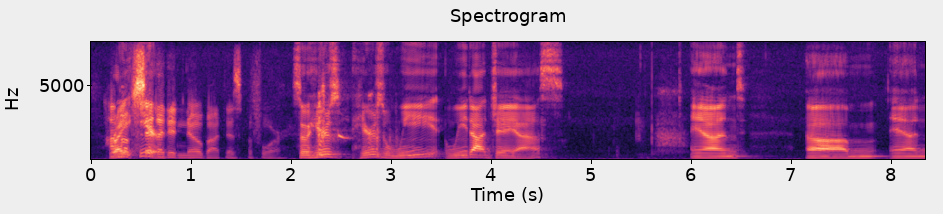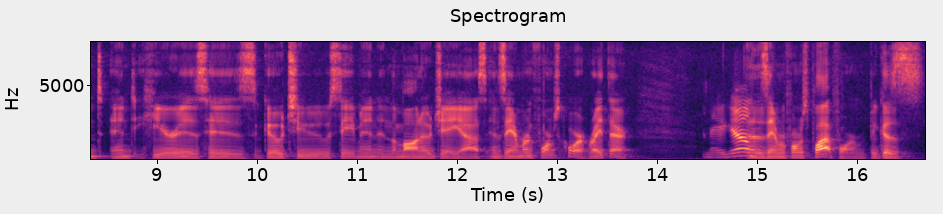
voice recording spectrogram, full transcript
I'm right upset here. I didn't know about this before. So here's here's we we.js, and um, and and here is his go-to statement in the mono.js and Xamarin Forms core right there, And there you go. and the Xamarin Forms platform because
